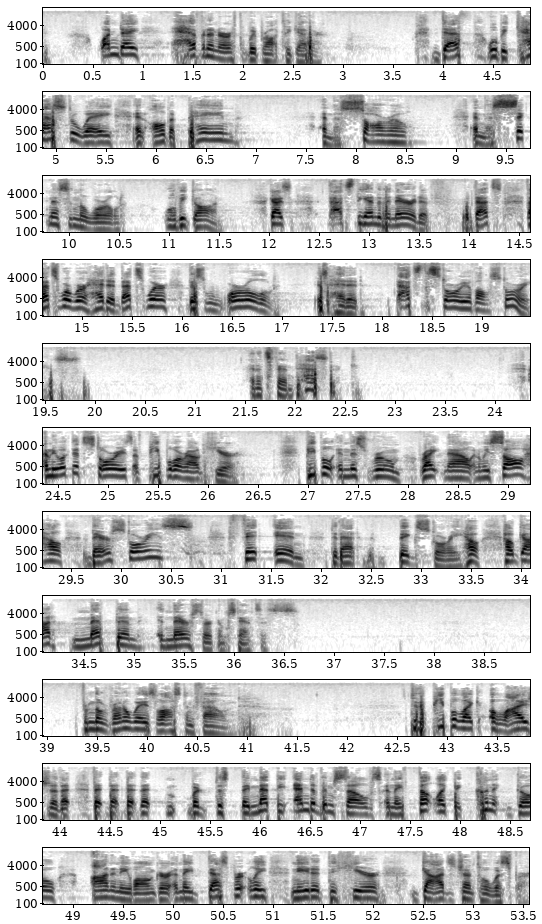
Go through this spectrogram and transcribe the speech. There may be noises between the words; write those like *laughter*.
one day, heaven and earth will be brought together. Death will be cast away, and all the pain and the sorrow and the sickness in the world will be gone. Guys, that's the end of the narrative. That's, that's where we're headed. That's where this world is headed. That's the story of all stories. And it's fantastic. And we looked at stories of people around here, people in this room right now, and we saw how their stories fit in to that big story, how, how God met them in their circumstances. From the runaways lost and found to the people like Elijah that, that, that, that, that were just, they met the end of themselves and they felt like they couldn't go on any longer and they desperately needed to hear God's gentle whisper.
